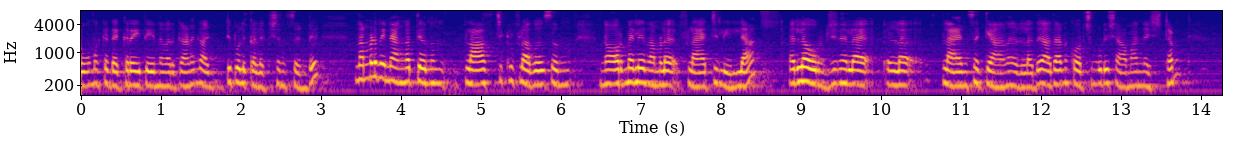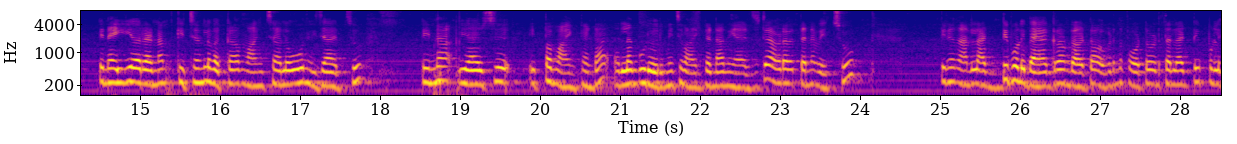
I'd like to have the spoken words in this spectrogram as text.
റൂമൊക്കെ ഡെക്കറേറ്റ് ചെയ്യുന്നവർക്കാണെങ്കിൽ അടിപൊളി കളക്ഷൻസ് ഉണ്ട്. നമ്മൾ പിന്നെ അങ്ങനത്തെ ഒന്നും പ്ലാസ്റ്റിക് ഫ്ലവേഴ്സ് ഒന്നും നോർമലി നമ്മളെ ഫ്ലാറ്റിലില്ല എല്ലാം ഒറിജിനൽ ഉള്ള പ്ലാന്റ്സ് ഒക്കെയാണ് ഉള്ളത്. അതാണ് കുറച്ചും കൂടി ഷാമാന് ഇഷ്ടം. പിന്നെ ഈ ഒരെണ്ണം കിച്ചണിൽ വെക്കാൻ വാങ്ങിച്ചാലോ എന്ന് വിചാരിച്ചു. പിന്നെ വിചാരിച്ച് ഇപ്പം വാങ്ങിക്കണ്ട. എല്ലാം കൂടി ഒരുമിച്ച് വാങ്ങിക്കണ്ട എന്ന് വിചാരിച്ചിട്ട് അവിടെ തന്നെ വെച്ചു. പിന്നെ നല്ല അടിപൊളി ബാക്ക്ഗ്രൗണ്ട് ആട്ടോ. ഇവിടുന്ന് ഫോട്ടോ എടുത്താൽ അടിപൊളി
